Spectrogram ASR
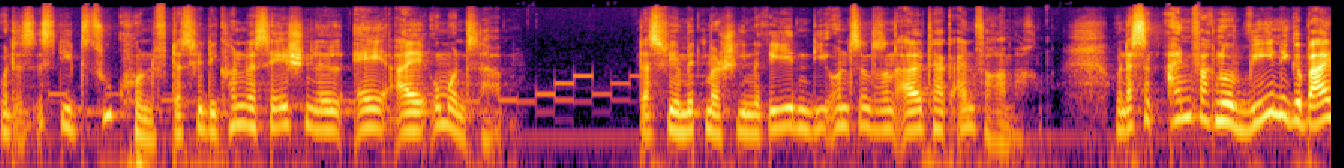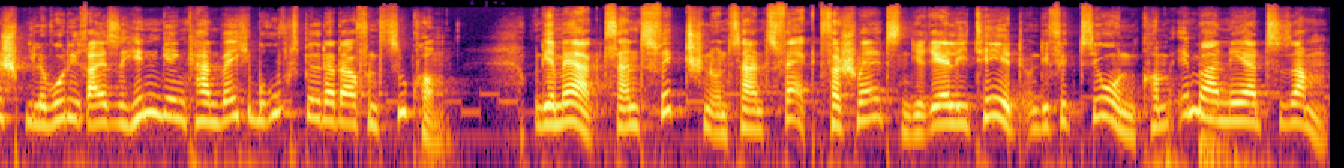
Und es ist die Zukunft, dass wir die Conversational AI um uns haben. Dass wir mit Maschinen reden, die uns unseren Alltag einfacher machen. Und das sind einfach nur wenige Beispiele, wo die Reise hingehen kann, welche Berufsbilder da auf uns zukommen. Und ihr merkt, Science Fiction und Science Fact verschmelzen, die Realität und die Fiktion kommen immer näher zusammen.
